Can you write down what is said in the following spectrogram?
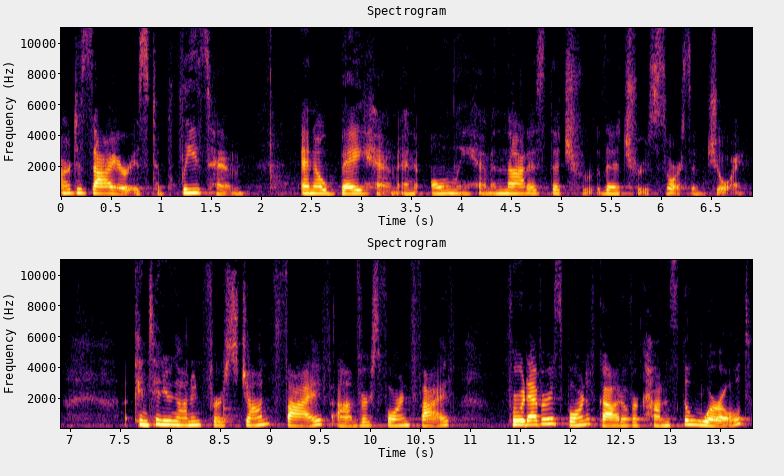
our desire is to please him and obey him and only him. And that is the, tr- the true source of joy. Continuing on in 1 John 5, um, verse 4 and 5. For whatever is born of God overcomes the world,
